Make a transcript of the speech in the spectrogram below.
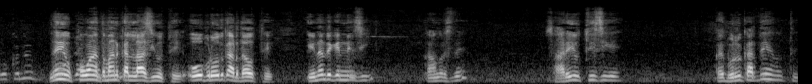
ਉਹ ਕਹਿੰਦੇ ਨਹੀਂ ਉਹ ਭਗਵੰਤ ਮਾਨ ਕੱਲਾ ਸੀ ਉੱਥੇ ਉਹ ਵਿਰੋਧ ਕਰਦਾ ਉੱਥੇ। ਇਹਨਾਂ ਦੇ ਕਿੰਨੇ ਸੀ? ਕਾਂਗਰਸ ਦੇ? ਸਾਰੇ ਉੱਥੇ ਸੀਗੇ। ਕੋਈ ਵਿਰੋਧ ਕਰਦੇ ਆ ਉੱਥੇ।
